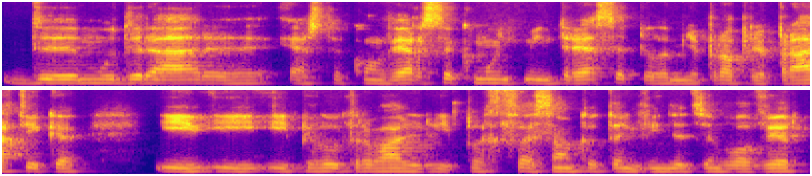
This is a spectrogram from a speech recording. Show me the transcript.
de moderar eh, esta conversa que muito me interessa pela minha própria prática e, e, e pelo trabalho e pela reflexão que eu tenho vindo a desenvolver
